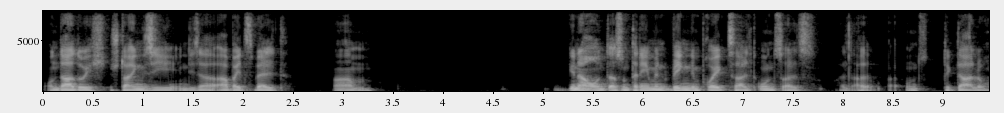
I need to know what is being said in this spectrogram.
und dadurch steigen sie in dieser Arbeitswelt. Ähm, genau, und das Unternehmen wegen dem Projekt zahlt uns als, halt, äh, uns Tegdalo.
